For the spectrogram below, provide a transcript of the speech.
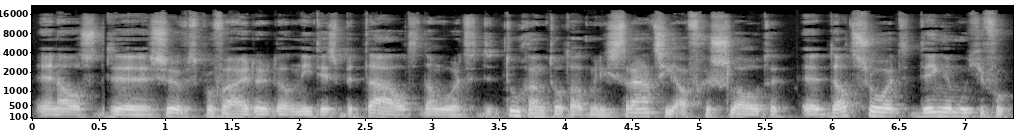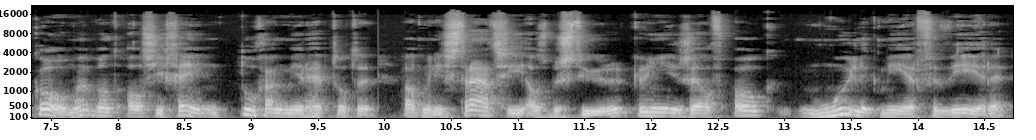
En als de service provider dan niet is betaald, dan wordt de toegang tot de administratie afgesloten. Uh, dat soort dingen moet je voorkomen, want als je geen toegang meer hebt tot de administratie als bestuurder, kun je jezelf ook moeilijk meer verweren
